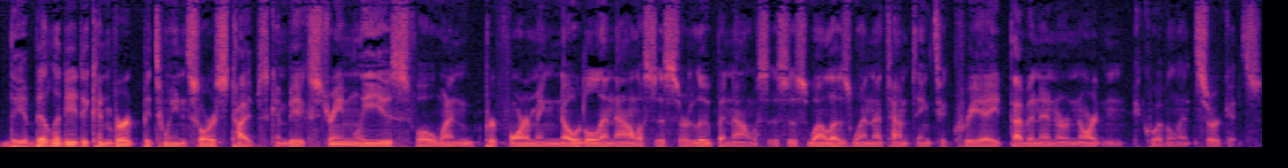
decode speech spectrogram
The ability to convert between source types can be extremely useful when performing nodal analysis or loop analysis, as well as when attempting to create Thevenin or Norton equivalent circuits.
